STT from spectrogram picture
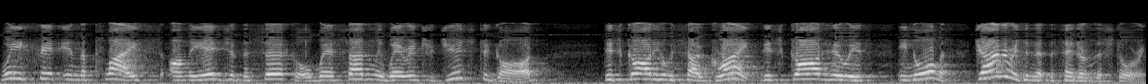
We fit in the place on the edge of the circle where suddenly we're introduced to God this God who is so great, this God who is enormous. Jonah isn't at the centre of the story.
